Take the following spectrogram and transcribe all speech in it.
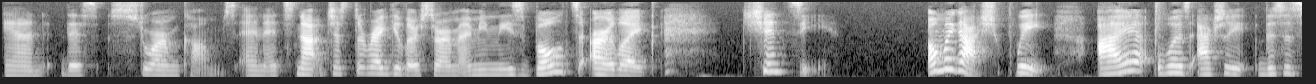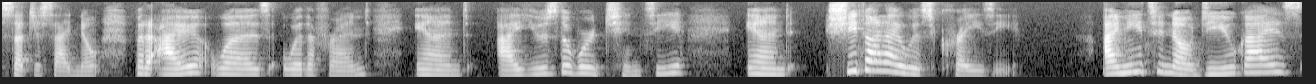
And this storm comes, and it's not just a regular storm. I mean, these boats are like chintzy. Oh my gosh, wait. I was actually, this is such a side note, but I was with a friend and I used the word chintzy, and she thought I was crazy. I need to know do you guys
